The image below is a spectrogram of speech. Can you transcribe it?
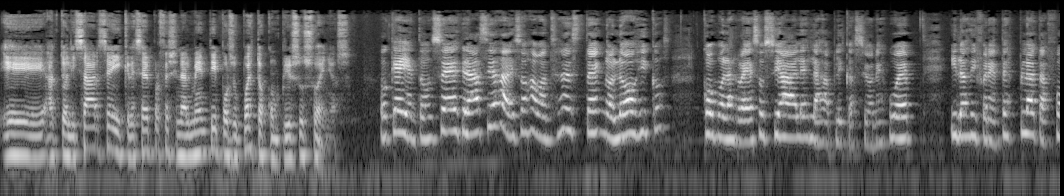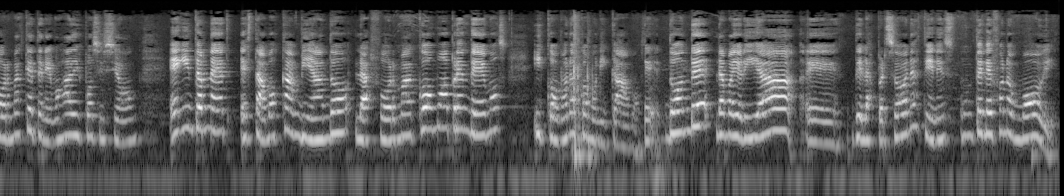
eh, actualizarse y crecer profesionalmente y por supuesto cumplir sus sueños. Ok, entonces gracias a esos avances tecnológicos como las redes sociales, las aplicaciones web y las diferentes plataformas que tenemos a disposición en Internet, estamos cambiando la forma como aprendemos y cómo nos comunicamos. Eh, donde la mayoría eh, de las personas tienen un teléfono móvil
